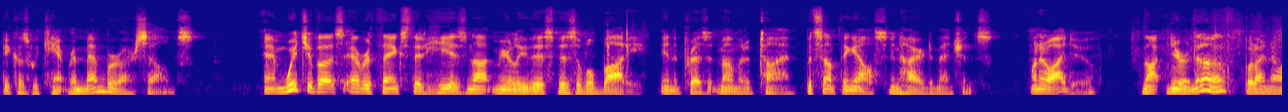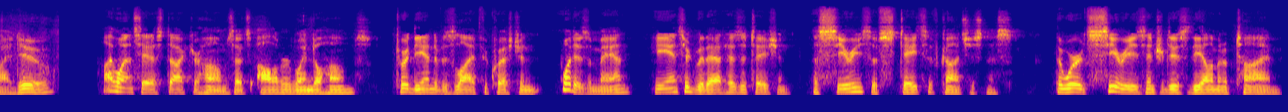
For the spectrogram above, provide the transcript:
Because we can't remember ourselves. And which of us ever thinks that he is not merely this visible body in the present moment of time, but something else in higher dimensions? I know I do. Not near enough, but I know I do. I once asked Dr. Holmes, that's Oliver Wendell Holmes, toward the end of his life, the question, What is a man? He answered without hesitation, a series of states of consciousness. The word series introduces the element of time,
